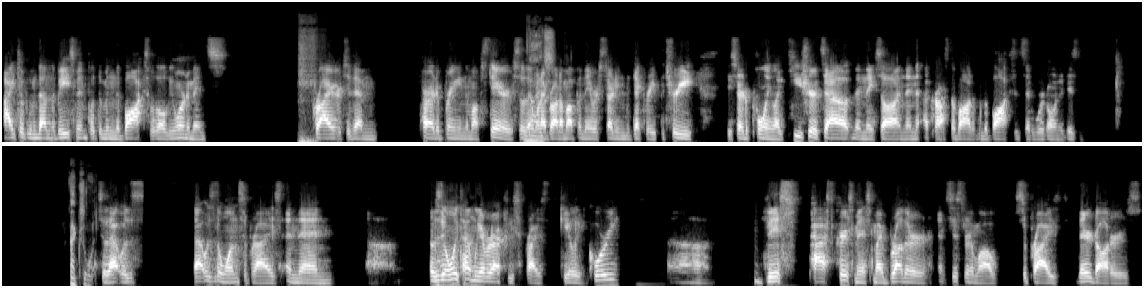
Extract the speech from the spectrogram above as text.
I took them down the basement and put them in the box with all the ornaments prior to them, prior to bringing them upstairs. So then when I brought them up and they were starting to decorate the tree, they started pulling like t-shirts out, and then they saw, and then across the bottom of the box it said, "We're going to Disney." Excellent. So that was that was the one surprise, and then um, it was the only time we ever actually surprised Kaylee and Corey. Um this past Christmas, my brother and sister in law surprised their daughters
